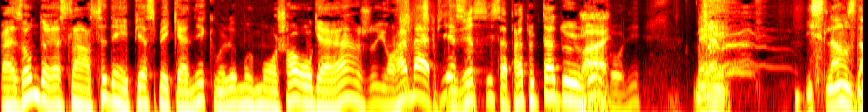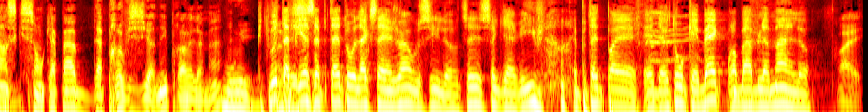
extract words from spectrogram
Amazon devrait se lancer dans les pièces mécaniques. Moi, là, mon char au garage, ils ont jamais la pièce ici, ça prend tout le temps deux jours. Mais ils se lancent dans ce qu'ils sont capables d'approvisionner, probablement. Oui. Puis toi, ta pièce est peut-être au Lac-Saint-Jean aussi, là. Tu sais, ça qui arrive. peut-être pas d'être au Québec, probablement, là. Ouais.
